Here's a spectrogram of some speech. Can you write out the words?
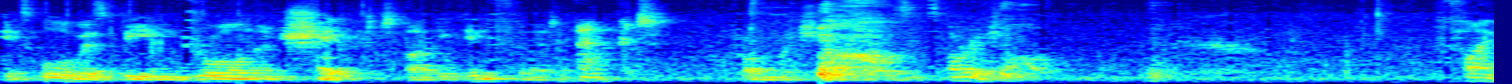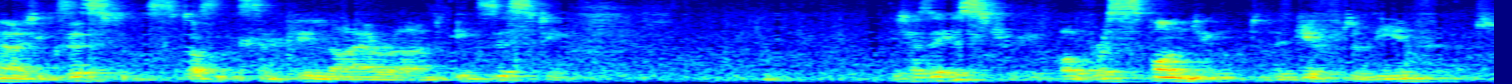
It's always being drawn and shaped by the infinite act from which it draws its origin. Finite existence doesn't simply lie around existing. It has a history of responding to the gift of the infinite.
